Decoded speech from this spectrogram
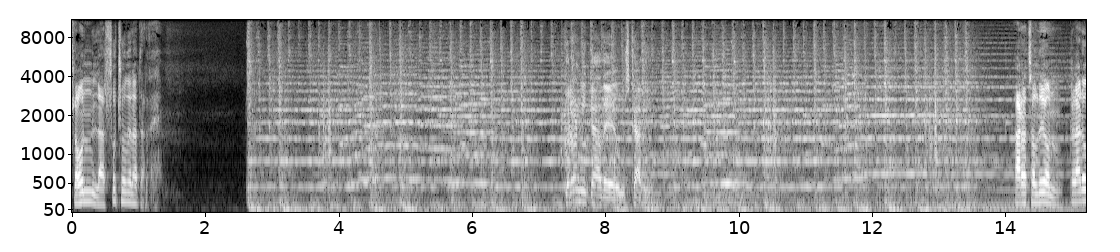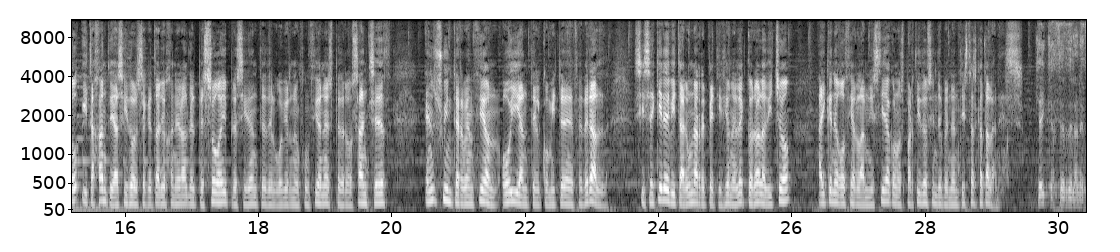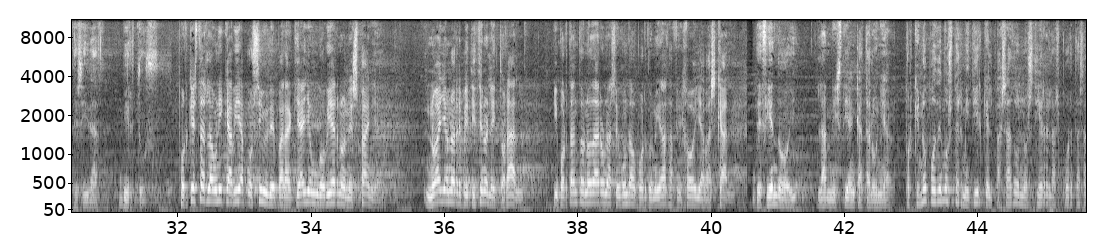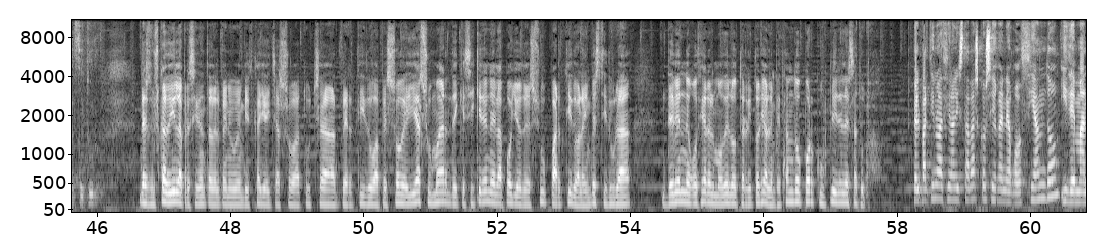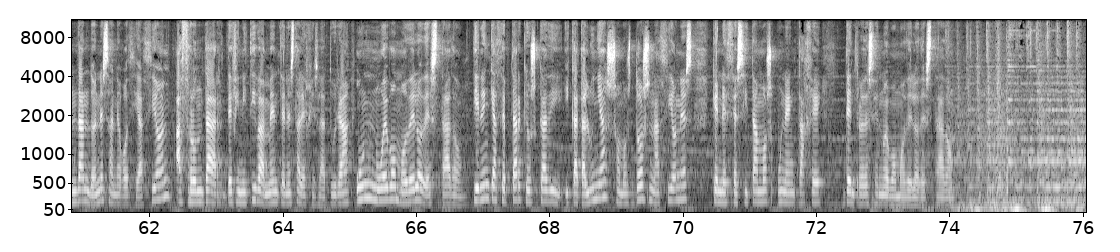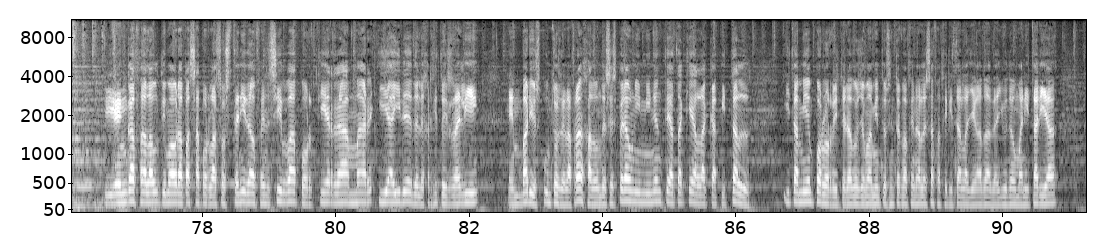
Son las 8 de la tarde. Crónica de Euskadi. Arrachaldeón, claro y tajante ha sido el secretario general del PSOE y presidente del Gobierno en funciones, Pedro Sánchez, en su intervención hoy ante el Comité Federal. Si se quiere evitar una repetición electoral, ha dicho, hay que negociar la amnistía con los partidos independentistas catalanes. Que hay que hacer de la necesidad virtud. Porque esta es la única vía posible para que haya un gobierno en España, no haya una repetición electoral y por tanto no dar una segunda oportunidad a Fijó y a Bascal. Defiendo hoy la amnistía en Cataluña porque no podemos permitir que el pasado nos cierre las puertas al futuro. Desde Euskadi, la presidenta del PNV en Vizcaya, Ichaso Atucha, ha advertido a PSOE y a Sumar de que si quieren el apoyo de su partido a la investidura, deben negociar el modelo territorial, empezando por cumplir el estatuto. El Partido Nacionalista Vasco sigue negociando y demandando en esa negociación afrontar definitivamente en esta legislatura un nuevo modelo de Estado. Tienen que aceptar que Euskadi y Cataluña somos dos naciones que necesitamos un encaje dentro de ese nuevo modelo de Estado. Y en Gaza la última hora pasa por la sostenida ofensiva por tierra, mar y aire del ejército israelí en varios puntos de la franja, donde se espera un inminente ataque a la capital y también por los reiterados llamamientos internacionales a facilitar la llegada de ayuda humanitaria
